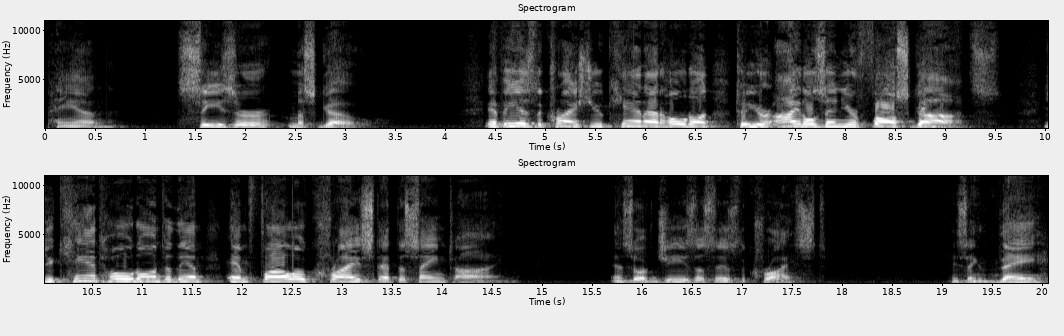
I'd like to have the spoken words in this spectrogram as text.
Pan, Caesar must go. If he is the Christ, you cannot hold on to your idols and your false gods. You can't hold on to them and follow Christ at the same time. And so, if Jesus is the Christ, He's saying they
